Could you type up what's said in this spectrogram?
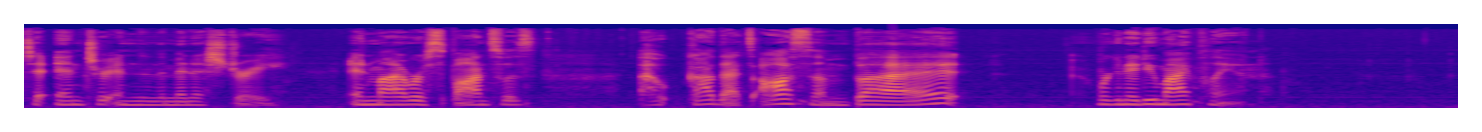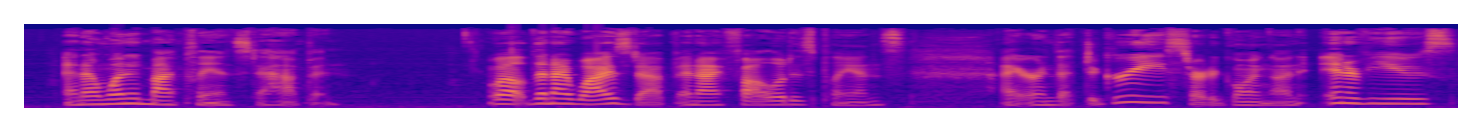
to enter into the ministry. And my response was, Oh, God, that's awesome, but we're going to do my plan. And I wanted my plans to happen. Well, then I wised up and I followed his plans. I earned that degree, started going on interviews.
